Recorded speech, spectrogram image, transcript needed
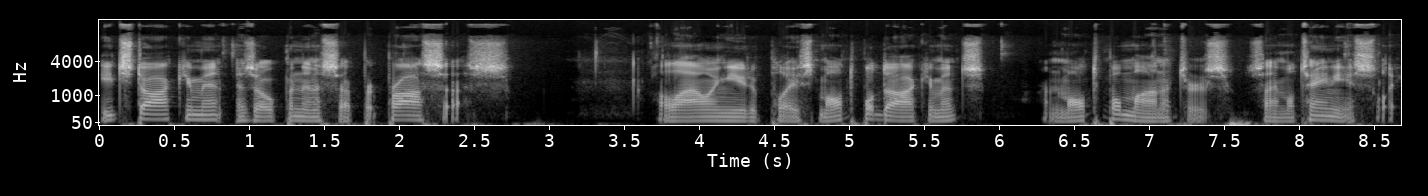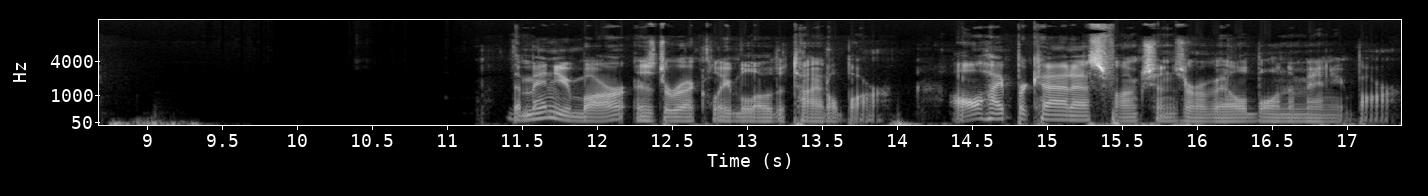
each document is open in a separate process, allowing you to place multiple documents on multiple monitors simultaneously. The menu bar is directly below the title bar. All hyperCAD-S functions are available in the menu bar.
